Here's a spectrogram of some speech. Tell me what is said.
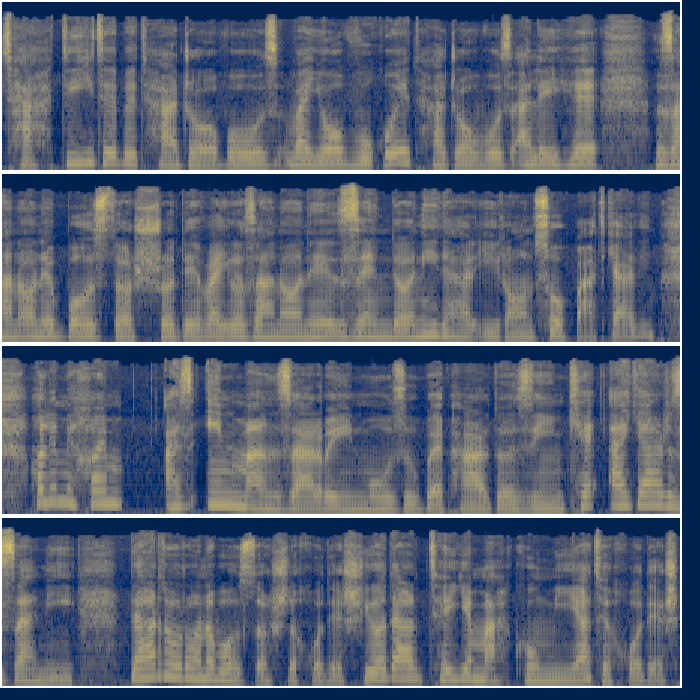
تهدید به تجاوز و یا وقوع تجاوز علیه زنان بازداشت شده و یا زنان زندانی در ایران صحبت کردیم. حالا می‌خوایم از این منظر به این موضوع بپردازیم که اگر زنی در دوران بازداشت خودش یا در طی محکومیت خودش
